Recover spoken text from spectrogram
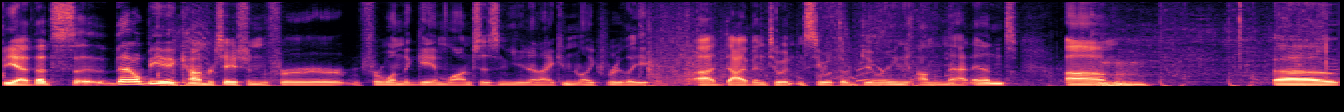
but yeah, that's uh, that'll be a conversation for for when the game launches and you and I can like really uh, dive into it and see what they're doing on that end. Um, uh,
